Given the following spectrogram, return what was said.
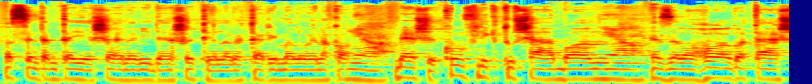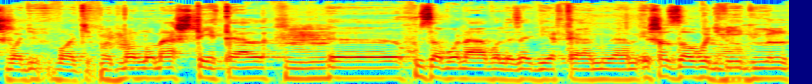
Azt szerintem teljesen evidens, hogy tényleg a Terry Malloy-nak a yeah. belső konfliktusában, yeah. ezzel a hallgatás vagy, vagy, uh-huh. vagy vallomástétel uh-huh. húzavonával ez egyértelműen, és azzal, hogy yeah. végül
